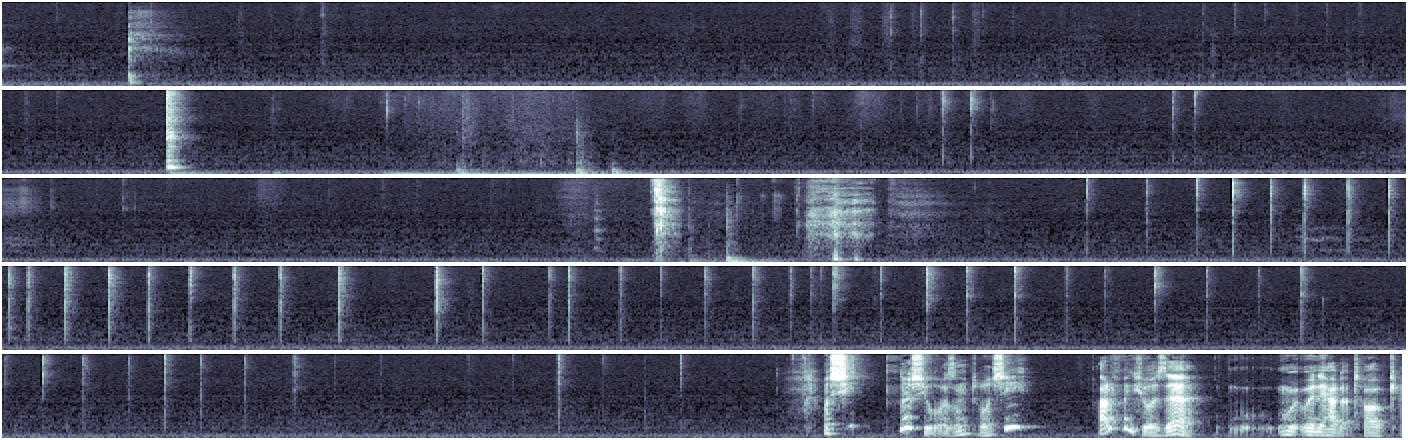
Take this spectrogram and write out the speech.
Was she? No, she wasn't. Was she? I don't think she was there when they had that talk.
